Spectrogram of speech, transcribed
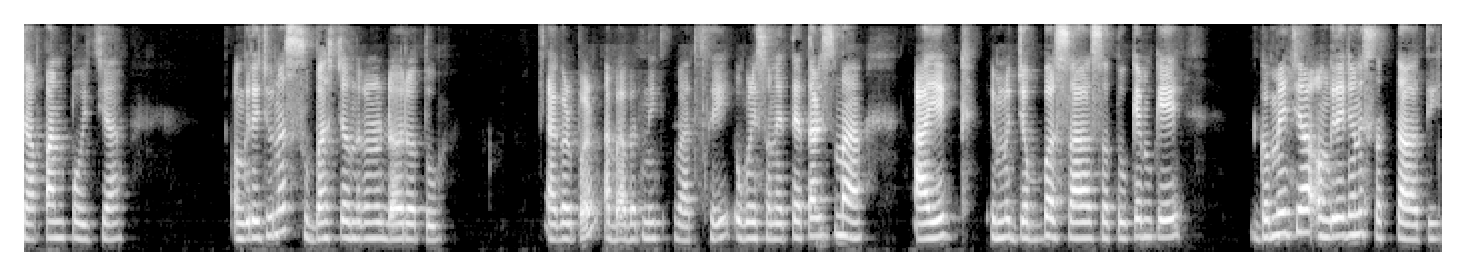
જાપાન પહોંચ્યા. અંગ્રેજોને સુભાષચંદ્રનો ડર હતો. આગળ પણ આ બાબતની વાત થઈ. ઓગણીસો ને તેતાળીસમાં આ એક એમનું જબ્બર સાહસ હતું. કેમ કે ગમે જ્યાં અંગ્રેજોને સત્તા હતી.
